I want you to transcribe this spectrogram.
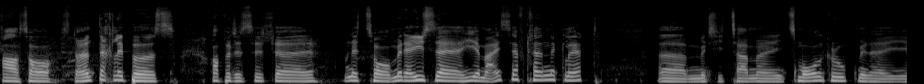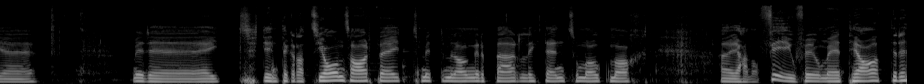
Also, es klingt ein bisschen böse, aber es ist äh, nicht so. Wir haben uns äh, hier im ICF kennengelernt. Äh, wir sind zusammen in der Small Group. Wir haben, äh, wir, äh, haben die Integrationsarbeit mit einem anderen Pärchen dann zumal gemacht. Äh, ich habe noch viel, viel mehr Theater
